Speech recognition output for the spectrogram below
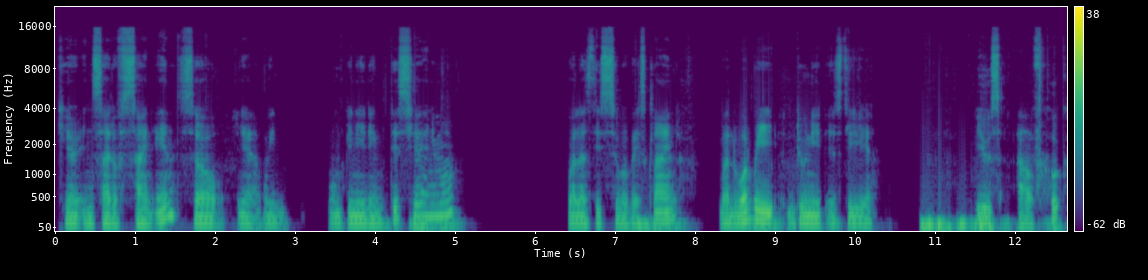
here inside of sign in. So yeah, we won't be needing this here anymore, as well as the Supabase client. But what we do need is the use auth hook.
